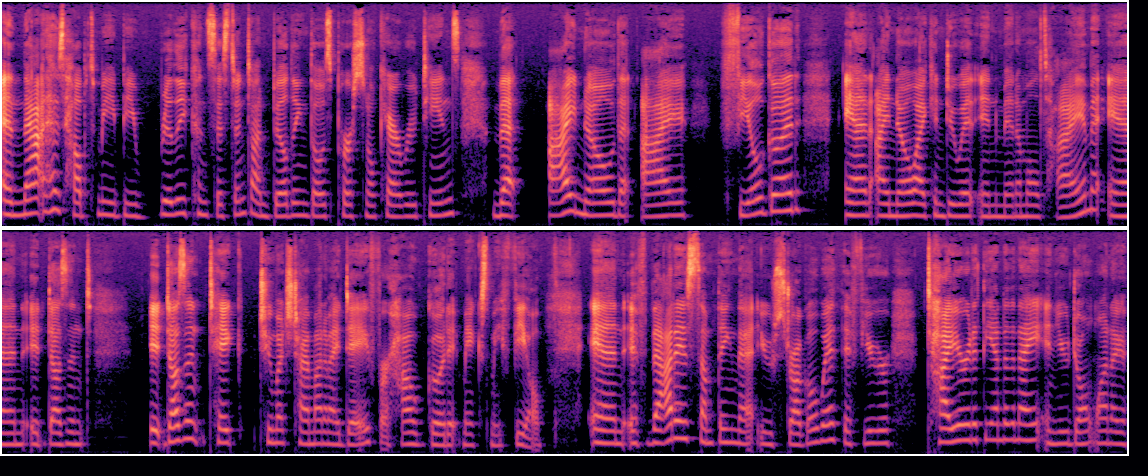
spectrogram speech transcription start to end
And that has helped me be really consistent on building those personal care routines that I know that I feel good and I know I can do it in minimal time and it doesn't it doesn't take too much time out of my day for how good it makes me feel. And if that is something that you struggle with, if you're tired at the end of the night and you don't want to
